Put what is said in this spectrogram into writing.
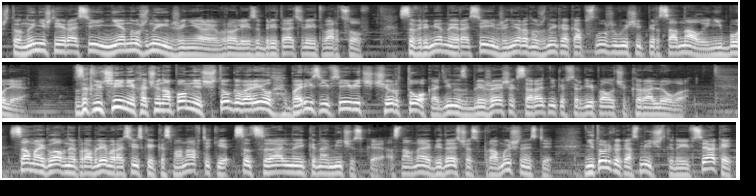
что нынешней России не нужны инженеры в роли изобретателей и творцов. Современной России инженеры нужны как обслуживающий персонал и не более. В заключение хочу напомнить, что говорил Борис Евсеевич Черток, один из ближайших соратников Сергея Павловича Королева. Самая главная проблема российской космонавтики – социально-экономическая. Основная беда сейчас в промышленности, не только космической, но и всякой,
